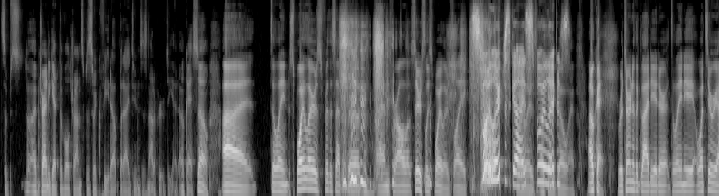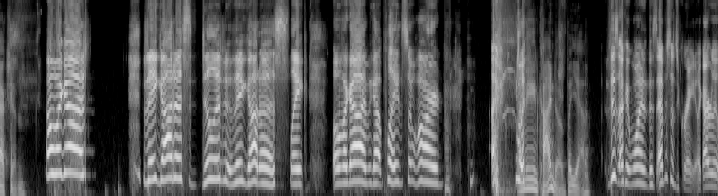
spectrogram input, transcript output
subs- I'm trying to get the Voltron specific feed up, but iTunes is not approved yet. Okay. So, uh, Delane, spoilers for this episode and for all of seriously spoilers like spoilers, guys. Spoilers. Okay, go away. Okay, Return of the Gladiator. Delaney, what's your reaction? Oh my god. They got us, Dylan. They got us. Like, oh my god, we got played so hard. I mean, kind of, but yeah. This okay, one, this episode's great. Like I really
